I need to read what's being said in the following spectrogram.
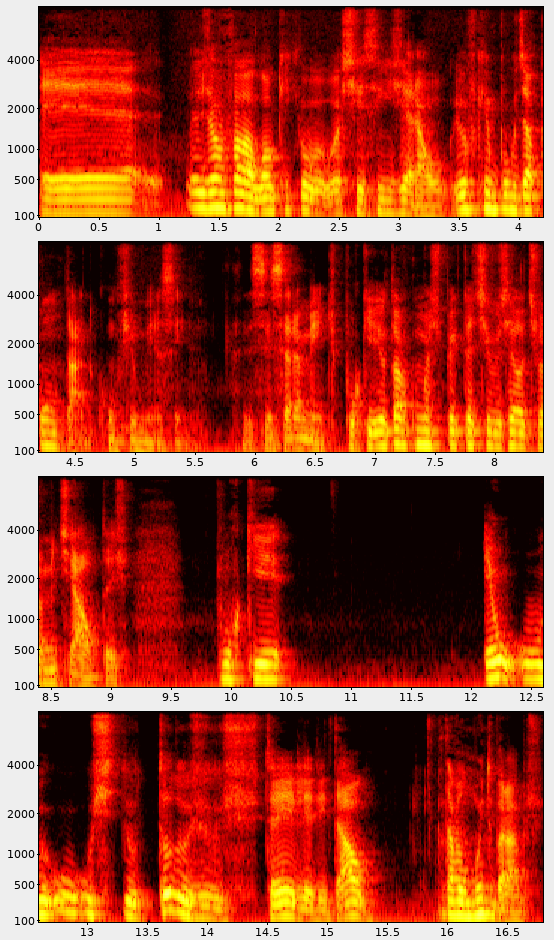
é... eu já vou falar logo o que, que eu achei assim em geral. Eu fiquei um pouco desapontado com o filme, assim, sinceramente, porque eu tava com umas expectativas relativamente altas, porque eu, o, o, os, todos os trailers e tal estavam muito bravos.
